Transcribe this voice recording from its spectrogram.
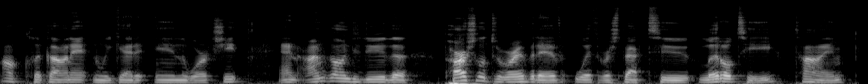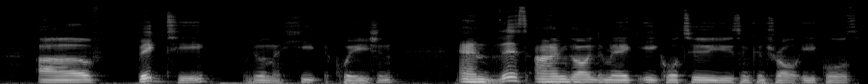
I'll click on it, and we get it in the worksheet. And I'm going to do the partial derivative with respect to little t, time, of big T, I'm doing the heat equation, and this I'm going to make equal to using control equals.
